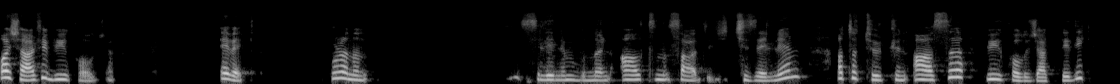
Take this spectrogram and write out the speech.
baş harfi büyük olacak. Evet. Buranın silelim bunların altını sadece çizelim. Atatürk'ün A'sı büyük olacak dedik.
